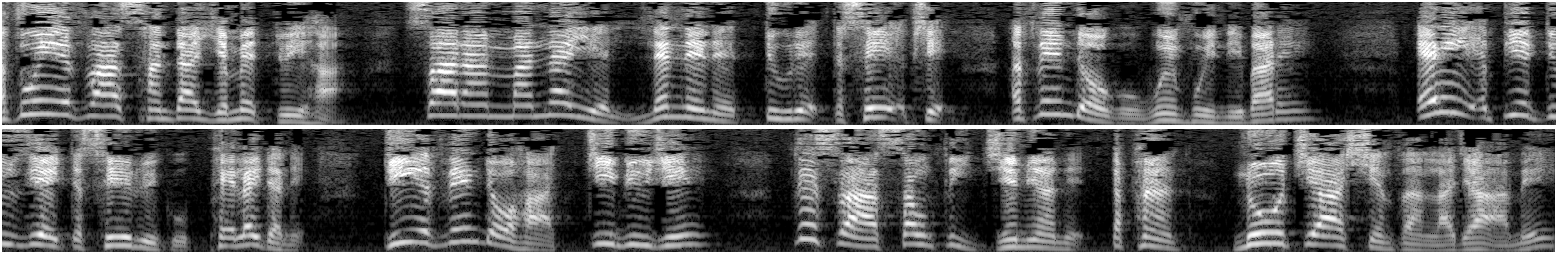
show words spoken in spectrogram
အသွေးအသားဆန္ဒရမက်တွေဟာ စာရမဏတ်ရဲ့လက်နဲ့နဲ့တူတဲ့တဆေးအဖြစ်အသင်းတော်ကိုဝင်မှွေနေပါတယ်အဲ့ဒီအပြစ်တူစရိုက်တဆေးတွေကိုဖယ်လိုက်တာနဲ့ဒီအသင်းတော်ဟာကြည်ပြူခြင်းသစ္စာစောင့်သိခြင်းများနဲ့တဖန်နိုးကြရှင်သန်လာကြရမယ်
